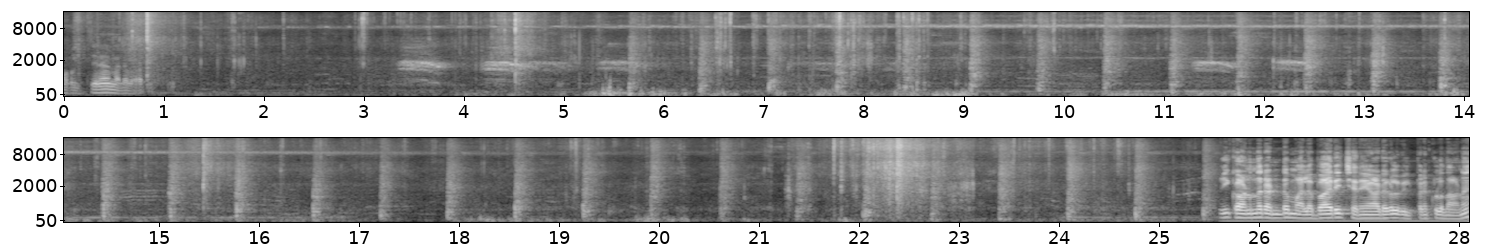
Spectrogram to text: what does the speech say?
ഒറിജിനൽ മലബാർ. ഈ കാണുന്ന രണ്ട് മലബാരി ചെനയാടുകൾ വിൽപ്പനക്കുള്ളതാണ്.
